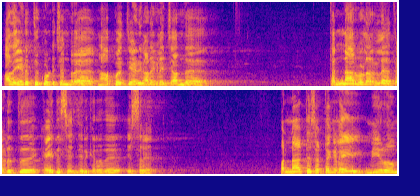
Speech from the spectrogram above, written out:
அதை எடுத்துக்கொண்டு சென்ற நாற்பத்தி ஏழு நாடுகளைச் சார்ந்த தன்னார்வலர்களை தடுத்து கைது செஞ்சிருக்கிறது இஸ்ரேல். பன்னாட்டு சட்டங்களை மீறும்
